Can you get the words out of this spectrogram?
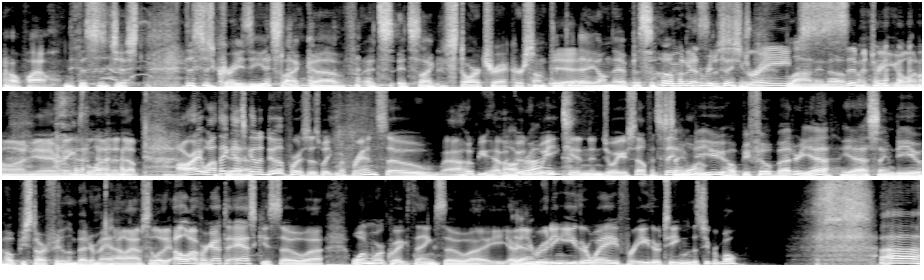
Oh wow, this is just this is crazy. It's like uh, it's it's like Star Trek or something Yeah. today on the episode. We've got some strange lining up. symmetry going on. Yeah, everything's lining up. All right. Well, I think that's going to do it for us this week, my friend. So I hope you have a All good right. week and enjoy yourself and stay Same warm. to you. Hope you feel better. Yeah, yeah. Same to you. Hope you start feeling better, man. Oh, absolutely. Oh, I forgot to ask you. So, uh, one more quick thing. So, uh, are Yeah. you rooting either way for either team in the Super Bowl? yeah,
